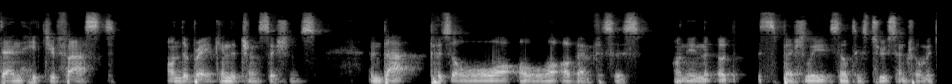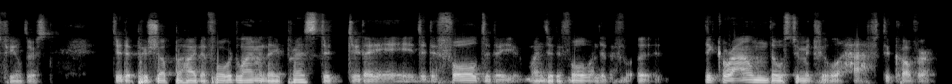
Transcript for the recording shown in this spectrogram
then hit you fast on the break in the transitions. And that puts a lot, a lot of emphasis on the, especially Celtics two central midfielders. Do they push up behind the forward line when they press? Do, do they, do they fall? Do they, when do they fall? When do they fall? Uh, the ground those two midfielders have to cover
